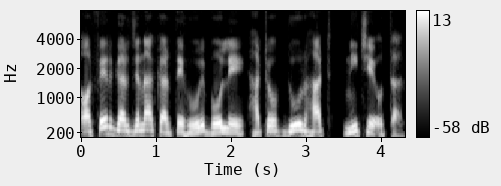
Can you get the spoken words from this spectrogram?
और फिर गर्जना करते हुए बोले, हटो, दूर हट, नीचे उतर।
